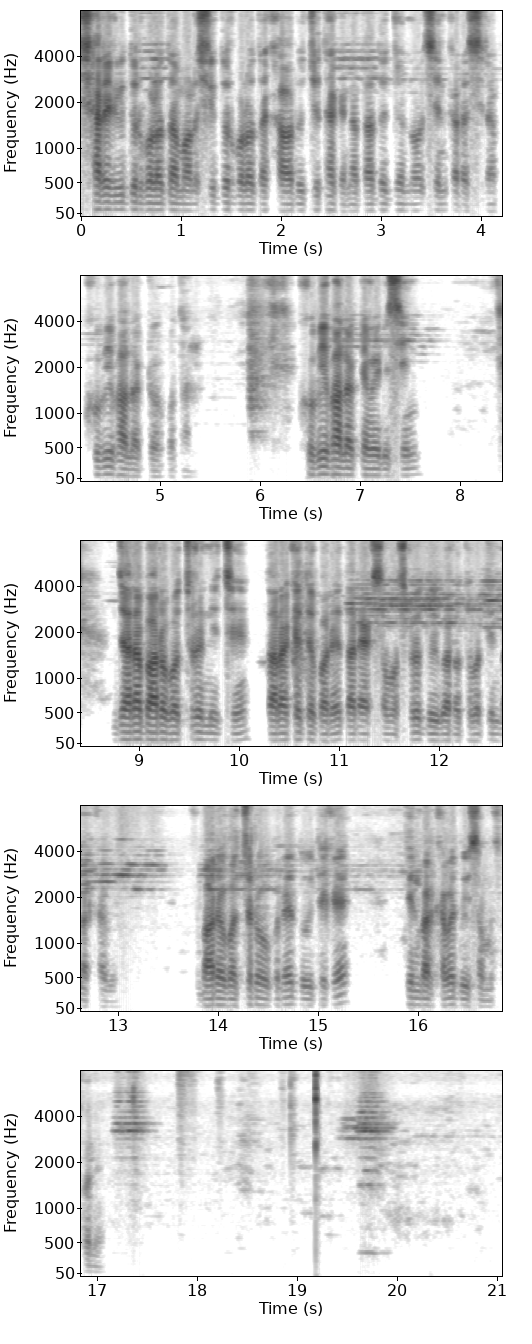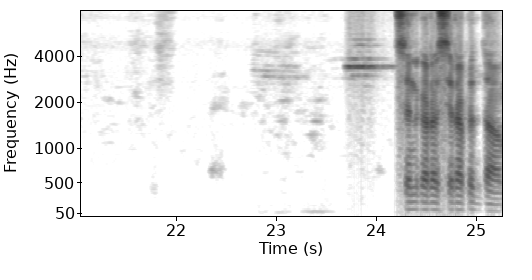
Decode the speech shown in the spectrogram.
শারীরিক দুর্বলতা, মানসিক দুর্বলতা খাওয়ার রুচি থাকে না, তাদের জন্য সিনকারা সিরাপ খুবই ভালো একটা উপাদান। খুবই ভালো একটা মেডিসিন যারা বারো বছরের নিচে, তারা খেতে পারে, তারা এক চামচ করে দুইবার অথবা তিনবার খাবে। বারো বছরের উপরে দুই থেকে তিনবার খাবে, দুই চামচ করে। সেনকারা সিরাপের দাম।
